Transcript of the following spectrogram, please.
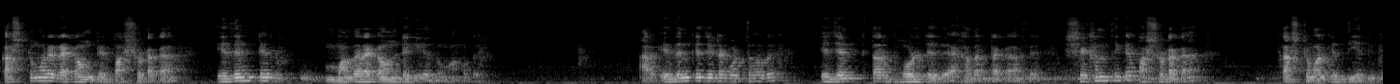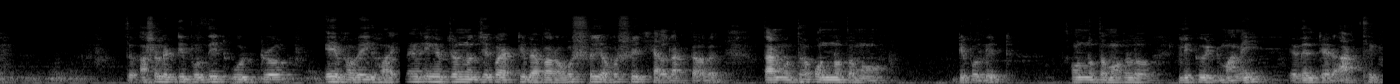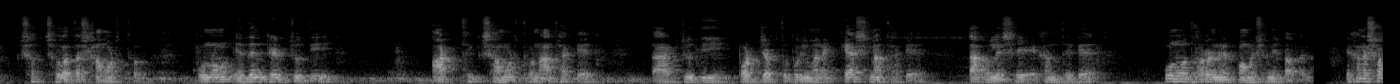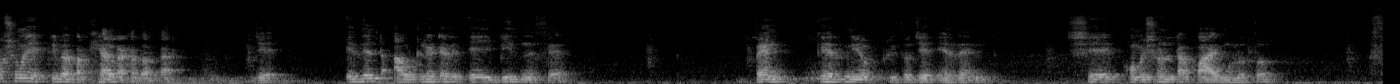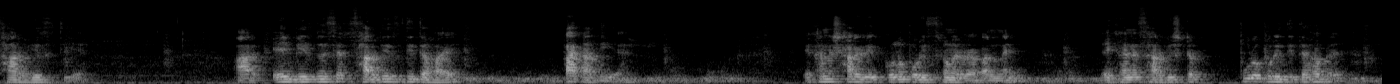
কাস্টমারের অ্যাকাউন্টের পাঁচশো টাকা এজেন্টের মাদার অ্যাকাউন্টে গিয়ে জমা হবে। আর এজেন্টকে যেটা করতে হবে এজেন্ট তার ভোল্টেজে এক হাজার টাকা আছে, সেখান থেকে পাঁচশো টাকা কাস্টমারকে দিয়ে দিবে। তো আসলে ডিপোজিট উইথড্র এভাবেই হয়। ব্যাংকিংয়ের জন্য যে কয়েকটি ব্যাপার অবশ্যই অবশ্যই খেয়াল রাখতে হবে। তার মধ্যে অন্যতম ডিপোজিট অন্যতম হলো লিকুইড মানি এজেন্টের আর্থিক সচ্ছলতা, সামর্থ্য। কোনো এজেন্টের যদি আর্থিক সামর্থ্য না থাকে, তার যদি পর্যাপ্ত পরিমাণে ক্যাশ না থাকে, তাহলে সে এখান থেকে কোনো ধরনের কমিশনই পাবে না। এখানে সবসময় একটি ব্যাপার খেয়াল রাখা দরকার, যে এজেন্ট আউটলেটের এই বিজনেসে ব্যাংকের নিয়োগকৃত যে এজেন্ট, সে কমিশনটা পায় মূলত সার্ভিস দিয়ে। আর এই বিজনেসের সার্ভিস দিতে হয় টাকা দিয়ে। এখানে শারীরিক কোনো পরিশ্রমের ব্যাপার নেই। এখানে সার্ভিসটা পুরোপুরি দিতে হবে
